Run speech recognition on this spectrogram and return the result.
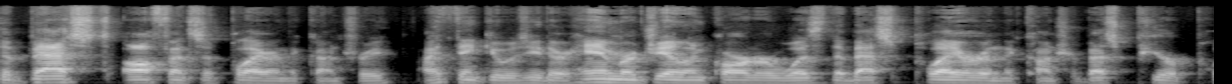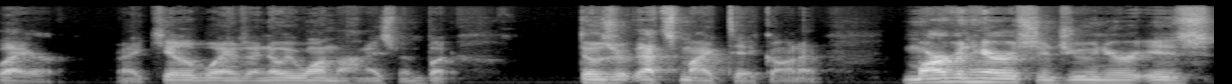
the best offensive player in the country. I think it was either him or Jalen Carter was the best player in the country, best pure player. Right, Caleb Williams. I know he won the Heisman, but those are that's my take on it. Marvin Harrison Jr. is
